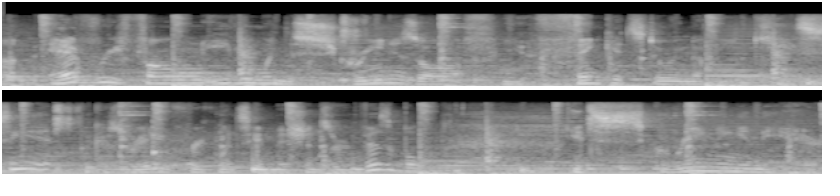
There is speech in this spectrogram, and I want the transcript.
Um, every phone, even when the screen is off, you think it's doing nothing, you can't see it because radio frequency emissions are invisible. It's screaming in the air,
